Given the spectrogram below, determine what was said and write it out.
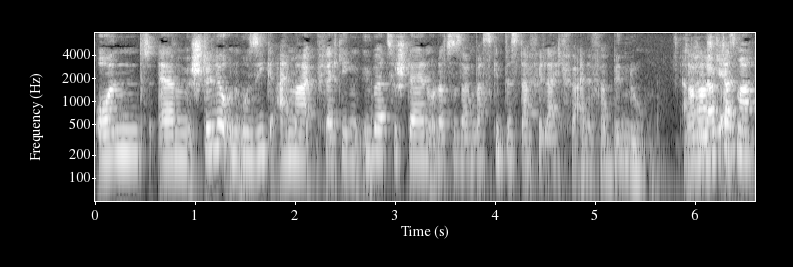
und ähm, Stille und Musik einmal vielleicht gegenüberzustellen oder zu sagen, was gibt es da vielleicht für eine Verbindung. Da Aber läuft ich das- erstmal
